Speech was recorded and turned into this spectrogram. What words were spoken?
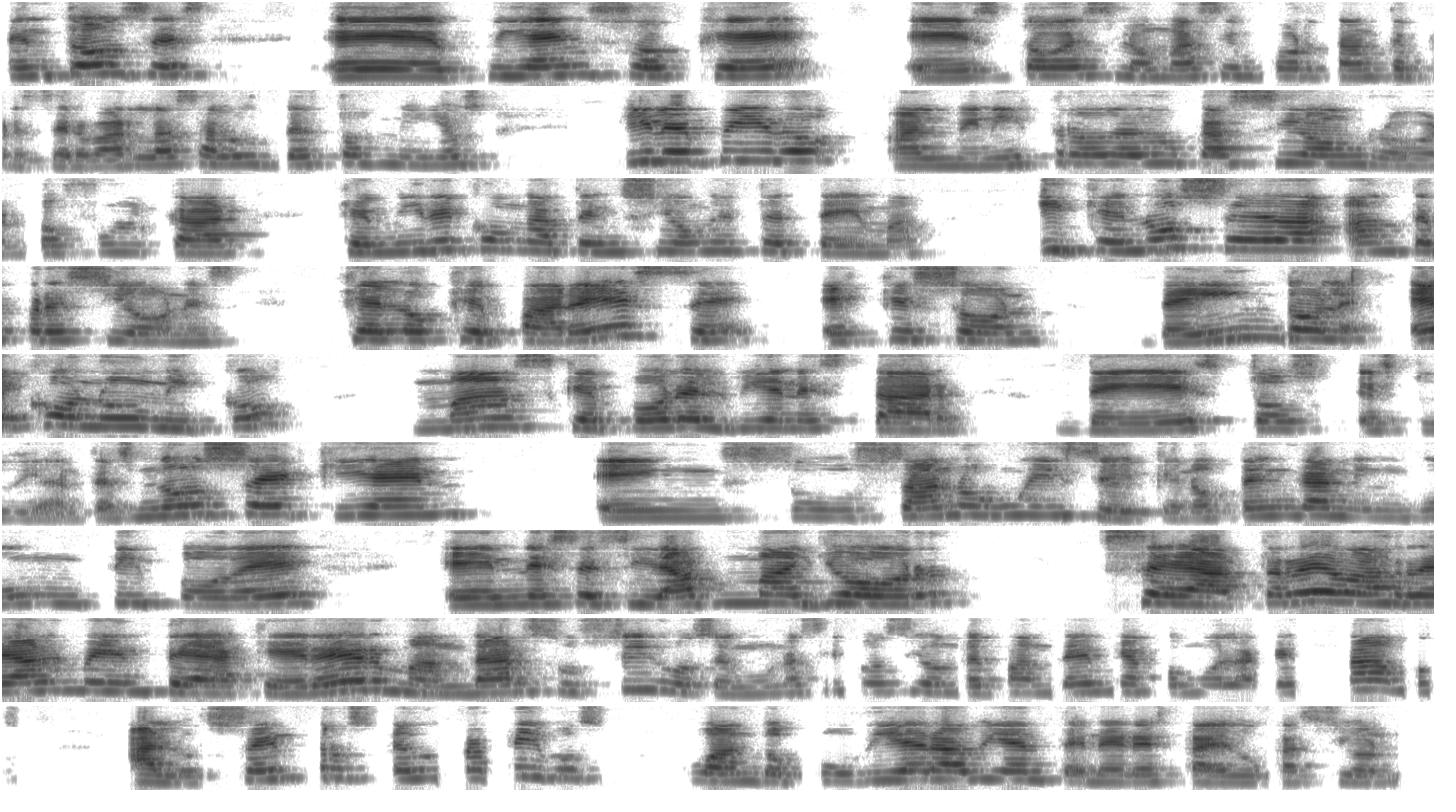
Entonces, eh, pienso que esto es lo más importante, preservar la salud de estos niños. Y le pido al ministro de Educación, Roberto Fulcar, que mire con atención este tema y que no ceda ante presiones que lo que parece es que son de índole económico más que por el bienestar de estos estudiantes. No sé quién en su sano juicio y que no tenga ningún tipo de eh, necesidad mayor se atreva realmente a querer mandar sus hijos en una situación de pandemia como la que estamos a los centros educativos cuando pudiera bien tener esta educación.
